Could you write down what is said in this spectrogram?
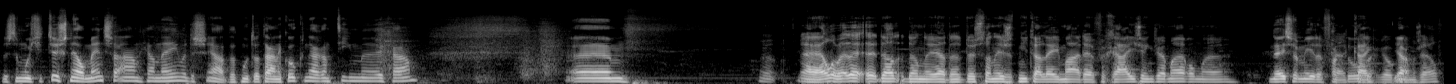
Dus dan moet je te snel mensen aan gaan nemen. Dus ja, dat moet uiteindelijk ook naar een team eh, gaan. Ehm, Ja. Eh, eh, dan, dan, ja, dus dan is het niet alleen maar de vergrijzing, zeg maar. Om, nee, er zijn meerdere factoren. kijk ik ook ja. naar mezelf.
